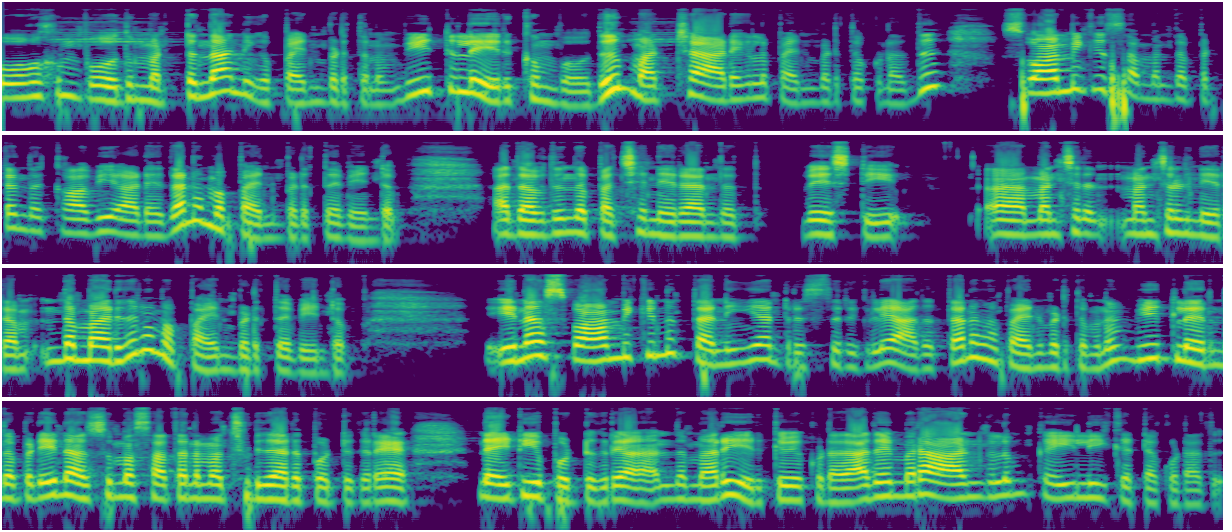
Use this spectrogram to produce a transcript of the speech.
போகும்போது மட்டும்தான் நீங்கள் பயன்படுத்தணும். வீட்டில் இருக்கும்போது மற்ற ஆடைகளை பயன்படுத்தக்கூடாது. சுவாமிக்கு சம்மந்தப்பட்ட அந்த காவி ஆடை தான் நம்ம பயன்படுத்த வேண்டும். அதாவது இந்த பச்சை நிற அந்த வேஷ்டி மஞ்சள் மஞ்சள் நிறம் இந்த மாதிரி தான் நம்ம பயன்படுத்த வேண்டும். ஏன்னா சுவாமிக்குன்னு தனியாக ட்ரெஸ் இருக்கு இல்லையா அதைத்தான் நம்ம பயன்படுத்த முடியும். வீட்டில் இருந்தபடியே நான் சும்மா சாதாரணமாக சுடிதார் போட்டுக்கிறேன் நைட்டியை போட்டுக்கிறேன் அந்த மாதிரி இருக்கவே கூடாது. அதே மாதிரி ஆண்களும் கைலி கட்டக்கூடாது.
